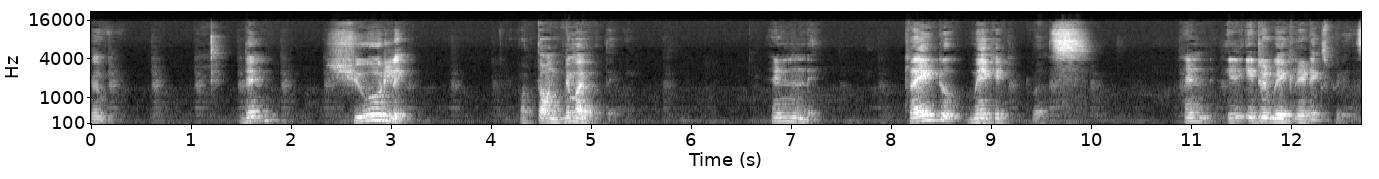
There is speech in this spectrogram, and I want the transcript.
give then surely మొత్తం అన్నీ మారిపోతాయి. And try to make it works and it will be a great experience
